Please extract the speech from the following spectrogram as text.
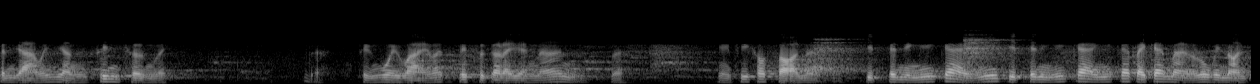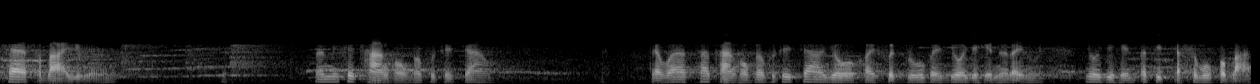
ปัญญาไว้อย่างสิ้นเชิงเลยถึงโวยวายว่าไปฝึกอะไรอย่างนั้นนะอย่างที่เขาสอนนะจิตเป็นอย่างนี้แก้อย่างนี้จิตเป็นอย่างนี้แก้อย่างนี้แก้ไปแก้มาลูกไปนอนแช่สบายอยู่อย่างนั้ นั่นไม่ใช่ทางของพระพุทธเจ้า แต่ว่าถ้าทางของพระพุทธเจ้าโยคอยฝึกรู้ไปโยจะเห็นอะไรไหมโยจะเห็นปฏิจจสมุปบาท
